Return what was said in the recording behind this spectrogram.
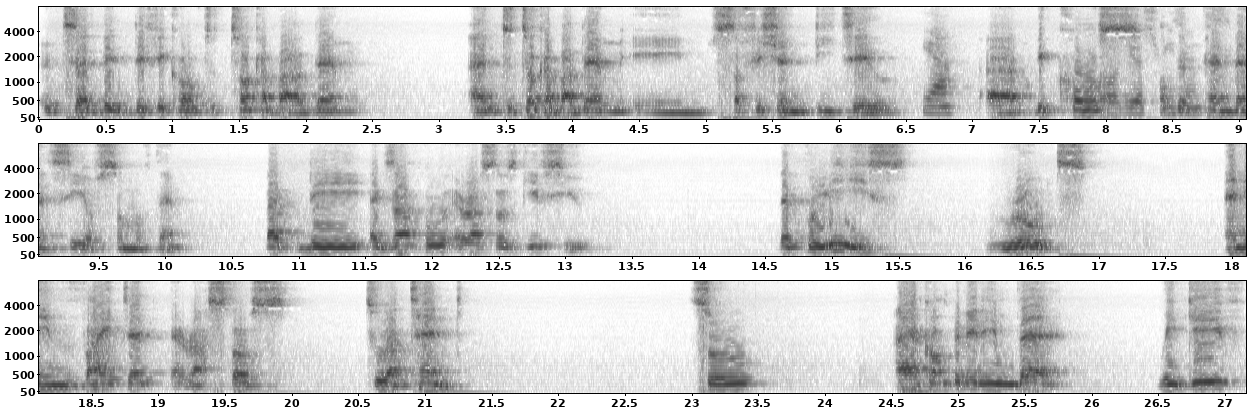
it's a bit difficult to talk about them and to talk about them in sufficient detail yeah. uh, because of reasons. the pendency of some of them. But the example Erastus gives you, the police wrote and invited Erastus to attend. So I accompanied him there. We gave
